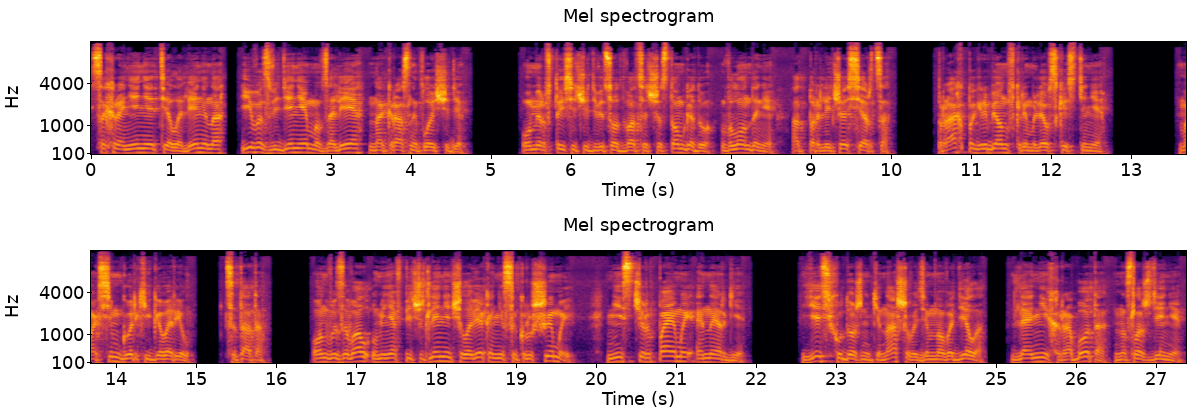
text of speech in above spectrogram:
сохранения тела Ленина и возведения мавзолея на Красной площади. Умер в 1926 году в Лондоне от паралича сердца. Прах погребен в Кремлевской стене. Максим Горький говорил, цитата, «Он вызывал у меня впечатление человека несокрушимой, неисчерпаемой энергии. Есть художники нашего земного дела. Для них работа – наслаждение.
